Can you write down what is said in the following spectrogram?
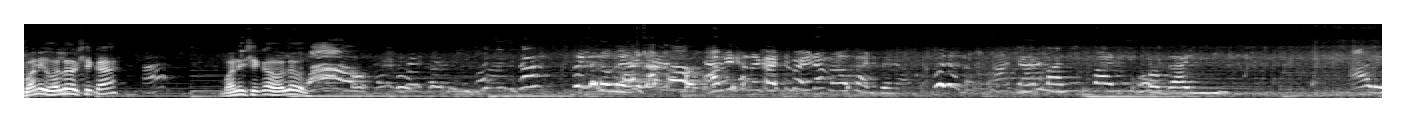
বনি হলো শেখা? বনি শেখা হলো? আমি কাটতে পারি না মাও কাটবে না। পানি পানি হো গাই আরে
